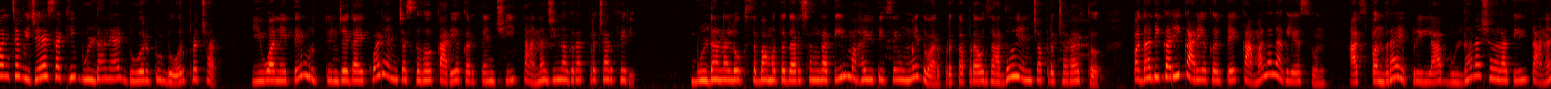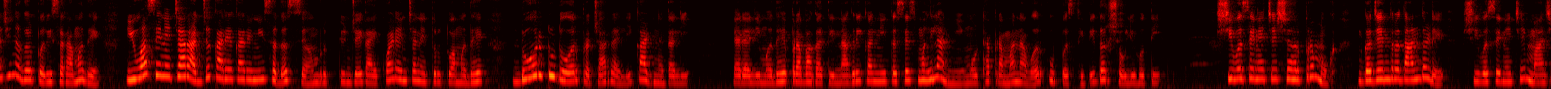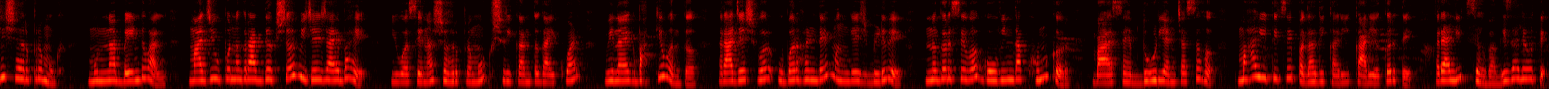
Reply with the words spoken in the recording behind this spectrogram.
विजयासाठी बुलढाण्यात door to door प्रचार. युवा नेते मृत्युंजय गायकवाड यांच्यासह कार्यकर्त्यांची तानाजी नगरात प्रचार फेरी. बुलढाणा लोकसभा मतदारसंघातील महायुतीचे उमेदवार प्रतापराव जाधव यांच्या प्रचारार्थ पदाधिकारी कार्यकर्ते कामाला लागले असून आज पंधरा एप्रिलला बुलढाणा शहरातील तानाजीनगर परिसरामध्ये युवा सेनेच्या राज्य कार्यकारिणी सदस्य मृत्युंजय गायकवाड यांच्या नेतृत्वामध्ये डोअर टू डोअर प्रचार रॅली काढण्यात आली. या रॅलीमध्ये प्रभागातील नागरिकांनी तसेच महिलांनी मोठ्या प्रमाणावर उपस्थिती दर्शवली होती. शिवसेनेचे शहर प्रमुख गजेंद्र दांदडे शिवसेनेचे माजी शहरप्रमुख मुन्ना बेंडवाल माजी उपनगराध्यक्ष विजय जायभाये युवासेना शहरप्रमुख श्रीकांत गायकवाड विनायक भाग्यवंत राजेश्वर उबरहंडे मंगेश बिडवे नगरसेवक गोविंदा खुमकर बाळासाहेब धूड यांच्यासह महायुतीचे पदाधिकारी कार्यकर्ते रॅलीत सहभागी झाले होते.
